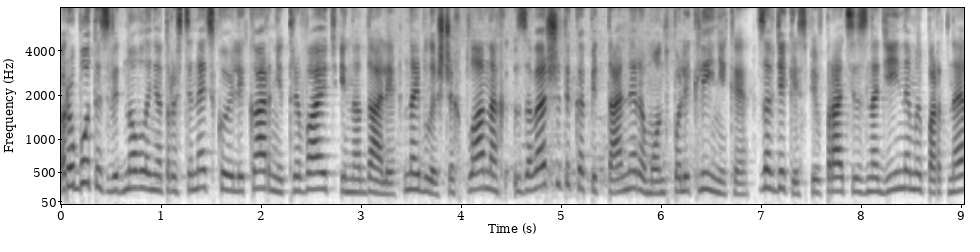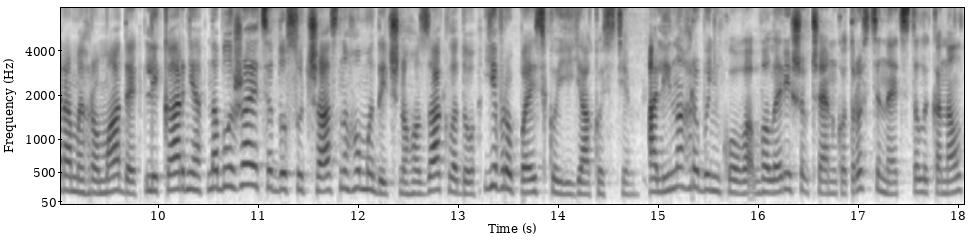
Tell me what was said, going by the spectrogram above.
Роботи з відновлення Тростянецької лікарні тривають і надалі. В найближчих планах завершити капітальний ремонт поліклініки. Завдяки співпраці з надійними партнерами громади лікарня наближається до сучасного медичного закладу європейської якості. Аліна Гребенькова, Валерій Шевченко, Тростянець, телеканал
